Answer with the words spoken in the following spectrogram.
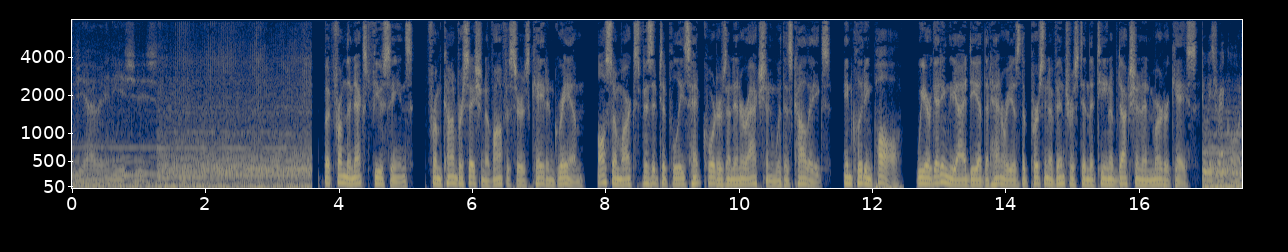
If you have any issues, But from the next few scenes, from conversation of officers Kate and Graham, also Mark's visit to police headquarters and interaction with his colleagues, including Paul, we are getting the idea that Henry is the person of interest in the teen abduction and murder case. To his record,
